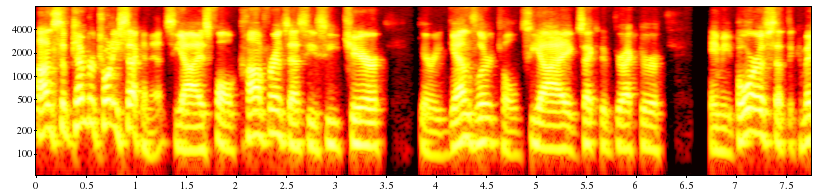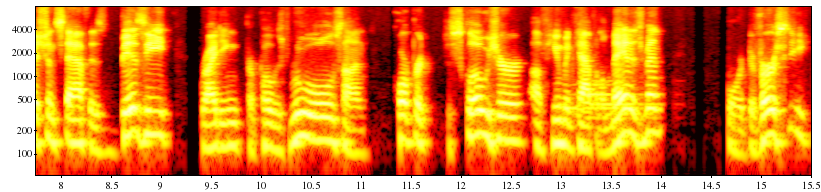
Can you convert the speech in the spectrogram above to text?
On September 22nd at CI's fall conference, SEC Chair Gary Gensler told CI Executive Director Amy Borrus that the commission staff is busy writing proposed rules on corporate disclosure of human capital management for diversity,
